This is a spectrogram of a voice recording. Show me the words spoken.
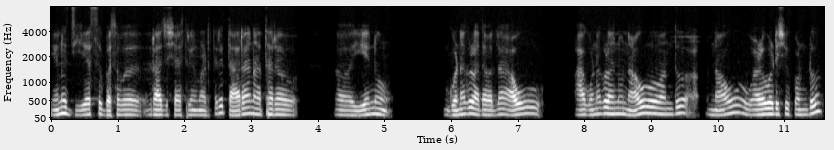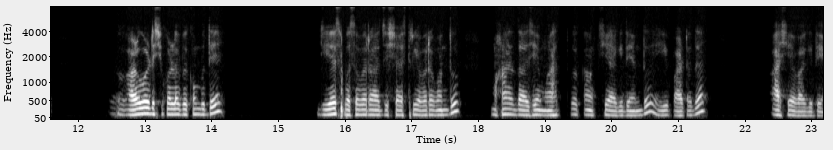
ಏನು ಜಿ ಎಸ್ ಬಸವರಾಜ ಶಾಸ್ತ್ರಿ ಏನು ಮಾಡ್ತಾರೆ, ತಾರಾನಾಥರ ಏನು ಗುಣಗಳದಾವಲ್ಲ, ಅವು, ಆ ಗುಣಗಳನ್ನು ನಾವು ಒಂದು, ನಾವು ಅಳವಡಿಸಿಕೊಂಡು, ಅಳವಡಿಸಿಕೊಳ್ಳಬೇಕೆಂಬುದೇ ಜಿ ಎಸ್ ಬಸವರಾಜ ಶಾಸ್ತ್ರಿ ಅವರ ಒಂದು ಮಹದಾಶೆ ಮಹತ್ವಾಕಾಂಕ್ಷೆಯಾಗಿದೆ ಎಂದು ಈ ಪಾಠದ ಆಶಯವಾಗಿದೆ.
